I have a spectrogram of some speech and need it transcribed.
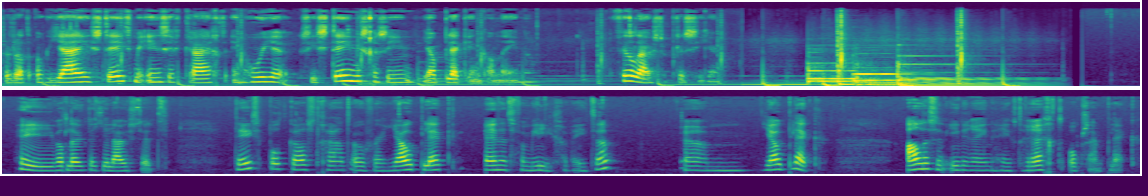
zodat ook jij steeds meer inzicht krijgt in hoe je systemisch gezien jouw plek in kan nemen. Veel luisterplezier. Hey, wat leuk dat je luistert. Deze podcast gaat over jouw plek en het familiegeweten. Ehm, jouw plek. Alles en iedereen heeft recht op zijn plek.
